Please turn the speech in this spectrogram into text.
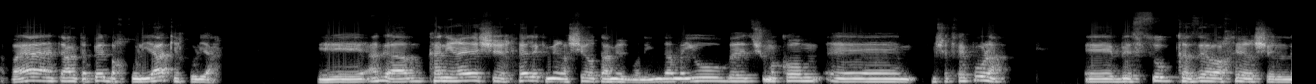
הבעיה הייתה לטפל בחוליה כחוליה. אה, אגב, כנראה שחלק מראשי אותם ארגונים גם היו באיזשהו מקום אה, משתפי פעולה. אה, בסוג כזה או אחר של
